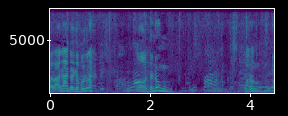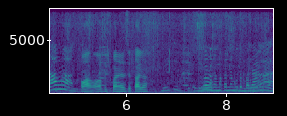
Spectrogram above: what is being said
Balaga, gagapo na. Oh, danong. Danong. Balangan. Oh, ang office panel si Taga. Siguro na makan na mo ng balangan.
